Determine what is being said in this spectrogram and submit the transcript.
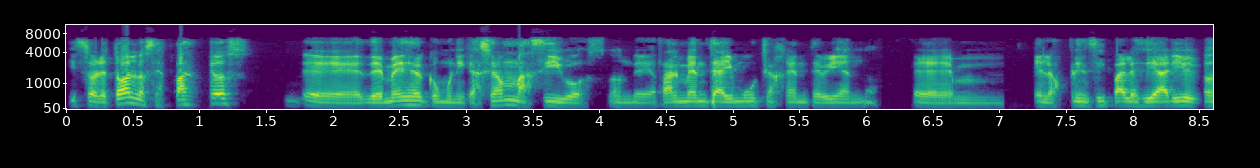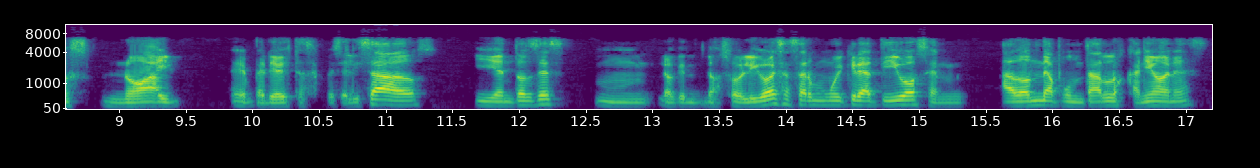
y sobre todo en los espacios de medios de comunicación masivos, donde realmente hay mucha gente viendo. Em, en los principales diarios no hay eh, periodistas especializados y entonces mm, lo que nos obligó es a ser muy creativos en a dónde apuntar los cañones.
